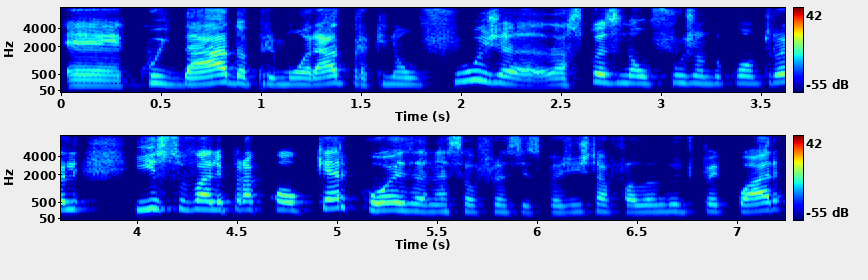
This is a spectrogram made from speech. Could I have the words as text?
é, cuidado, aprimorado para que não fuja, as coisas não fujam do controle. E isso vale para qualquer coisa, né, São Francisco? A gente está falando de pecuária,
